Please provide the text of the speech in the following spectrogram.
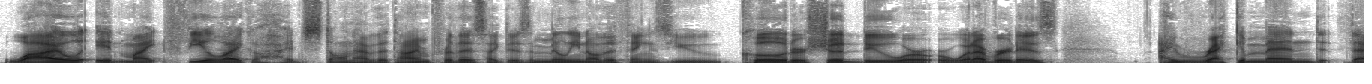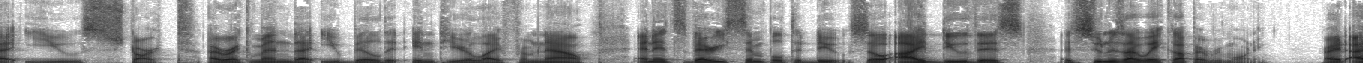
while it might feel like, oh, I just don't have the time for this, like there's a million other things you could or should do or, or whatever it is, I recommend that you start. I recommend that you build it into your life from now. And it's very simple to do. So I do this as soon as I wake up every morning, right? I,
